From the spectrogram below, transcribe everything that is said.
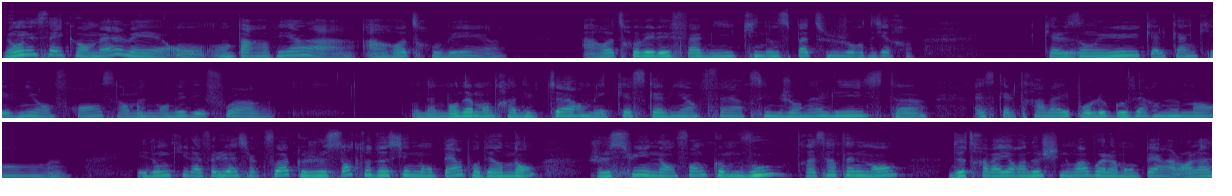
mais on essaye quand même et on, parvient à, retrouver, à retrouver les familles qui n'osent pas toujours dire qu'elles ont eu quelqu'un qui est venu en France. On m'a demandé des fois, on a demandé à mon traducteur, mais qu'est-ce qu'elle vient faire? C'est une journaliste Est-ce qu'elle travaille pour le gouvernement? Et donc il a fallu à chaque fois que je sorte le dossier de mon père pour dire non je suis une enfant comme vous, très certainement, de travailleurs indochinois. Voilà mon père. Alors là,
